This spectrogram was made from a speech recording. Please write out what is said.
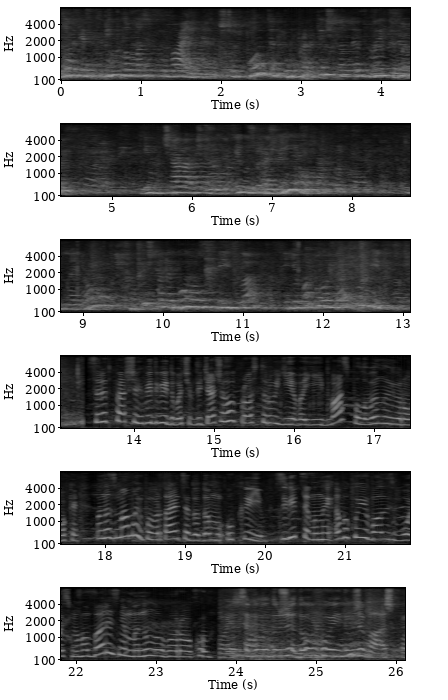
було таке світломаскування, щоб потяг був практично невидимим. Він мчав через цілу країну, на ньому фактично не було світла, і його було непомітно. Серед перших відвідувачів дитячого простору Єва, їй два з половиною роки. Вона з мамою повертається додому у Київ. Звідти вони евакуювались 8 березня минулого року. Це було дуже довго і дуже важко.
